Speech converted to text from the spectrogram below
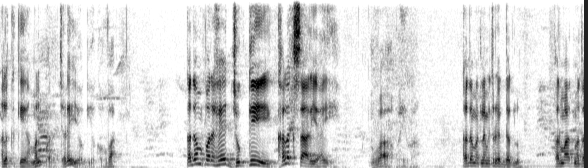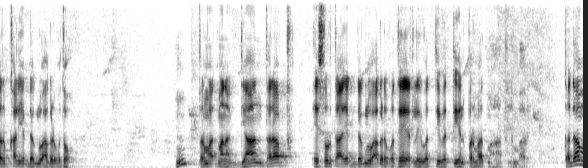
अलख के अमल पर चढ़े योगियों को वाह कदम पर है झुकती खलक सारी आई વાહ ભાઈ વાહ કદમ એટલે મિત્રો એક ડગલું પરમાત્મા તરફ ખાલી એક ડગલું આગળ વધો હમ પરમાત્માના જ્ઞાન તરફ એ સુરતા એક ડગલું આગળ વધે એટલે વધતી વધતી અને પરમાત્મા હાથ લંબાવે કદમ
